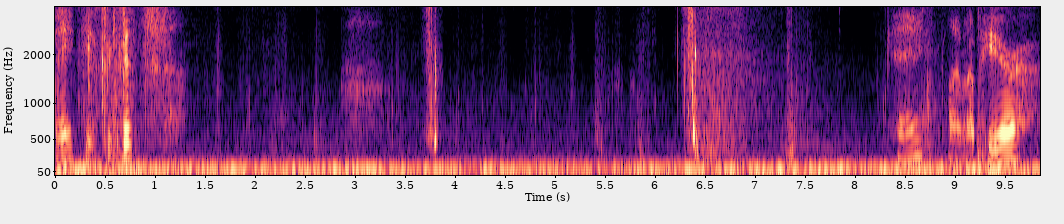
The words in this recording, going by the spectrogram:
Okay, give crickets. Okay, climb up here.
